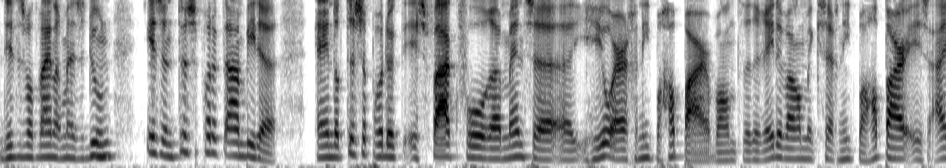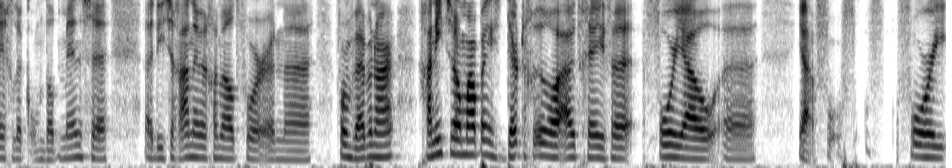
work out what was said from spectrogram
dit is wat weinig mensen doen, is een tussenproduct aanbieden. En dat tussenproduct is vaak voor uh, mensen uh, heel erg niet behapbaar. Want de reden waarom ik zeg niet behapbaar is eigenlijk omdat mensen die zich aan hebben gemeld voor een, voor een webinar, gaan niet zomaar opeens 30 euro uitgeven voor jou, ja, voor, voor,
